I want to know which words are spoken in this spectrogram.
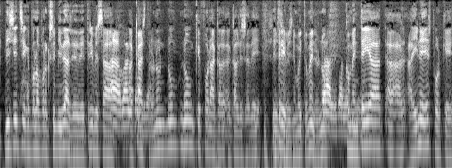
dixenche que pola proximidade de Trives a, ah, vale, a Castro, vale, vale. non, non, non que fora a alcaldesa de, de Trives, sí. ni moito menos, non. Vale, vale, Comentei a, a, a Inés porque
